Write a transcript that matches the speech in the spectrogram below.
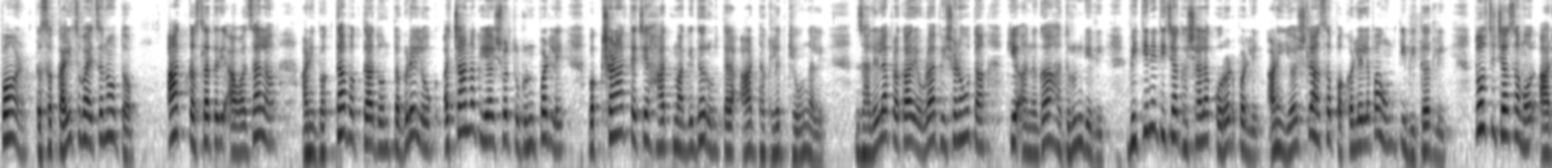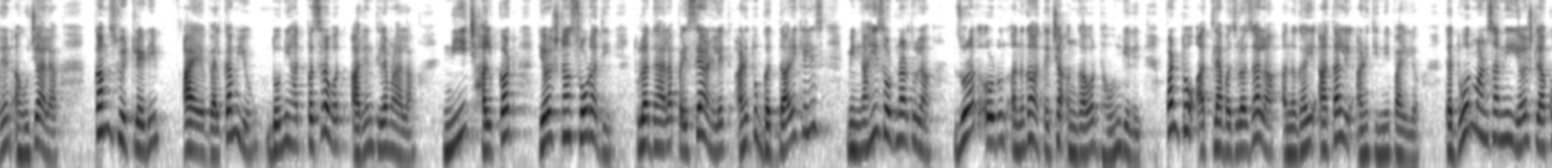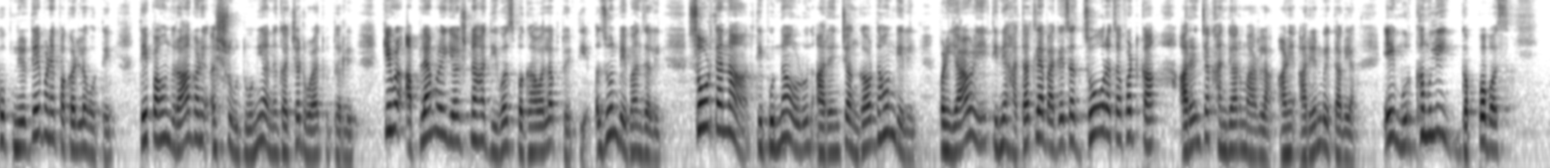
पण तसं काहीच व्हायचं नव्हतं. आत कसला तरी आवाज झाला आणि बघता बघता दोन तगडे लोक अचानक यशवर तुटून पडले व क्षणात त्याचे हात मागे धरून त्याला आत ढकलत घेऊन आले. झालेला प्रकार एवढा भीषण होता की अनघा हादरून गेली. भीतीने तिच्या घशाला कोरड पडली आणि यशला असं पकडलेलं पाहून ती भितरली. तोच तिच्यासमोर आर्यन अहुजा आला. Come sweet lady I welcome you. दोन्ही हात पसरवत आर्यन तिला म्हणाला. नीच हलकट यशना सोड आधी. तुला द्यायला पैसे आणलेत आणि तू गद्दारी केलीस? मी नाही सोडणार तुला. जोरात ओरडून अनघा त्याच्या अंगावर धावून गेली. पण तो आतल्या बाजूला झाला. अनघाही आत आली आणि तिने पाहिलं. त्या दोन माणसांनी यशला खूप निर्दयपणे पकडलं होते. ते पाहून राग आणि अश्रू दोन्ही अनघाच्या डोळ्यात उतरले. केवळ आपल्यामुळे यशना हा दिवस बघावा लागतोय. ती अजून बेभान झाली. सोड त्यांना! ती पुन्हा ओरडून आर्यनच्या अंगावर धावून गेली. पण यावेळी तिने हातातल्या बॅगेचा जोराचा फटका आर्यनच्या खांद्यावर मारला आणि आर्यन वैतागल्या ए मूर्ख मुली! गप्प बस.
